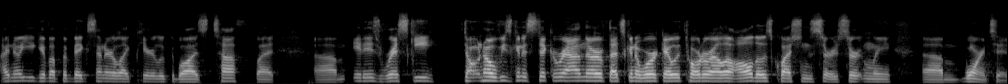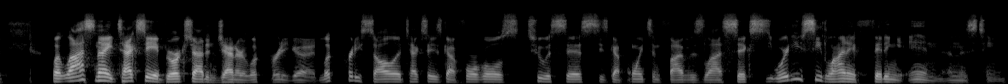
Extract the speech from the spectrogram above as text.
I know you give up a big center like Pierre Luc Dubois is tough, but um, it is risky. Don't know if he's going to stick around there, if that's going to work out with Tortorella. All those questions are certainly um, warranted. But last night, Texier, Bjorkstrand, and Jenner looked pretty good. Looked pretty solid. Texier's got four goals, two assists. He's got points in five of his last six. Where do you see Laine fitting in in this team?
